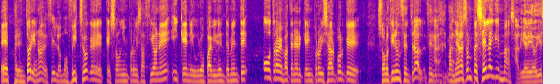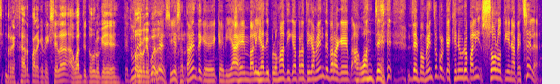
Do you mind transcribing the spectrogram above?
es perentoria, ¿no? Es decir, lo hemos visto que, que son improvisaciones y que en Europa evidentemente otra vez va a tener que improvisar porque solo tiene un central. Ah, mañana son Pesela y 10 más. A día de hoy es rezar para que Pesela aguante todo lo que, todo lo que, pueda. Sí, exactamente, que, viaje en valija diplomática prácticamente para que aguante de momento, porque es que en Europa League solo tiene a Pesela.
